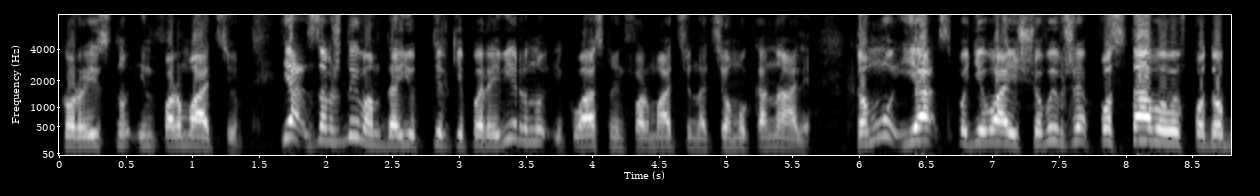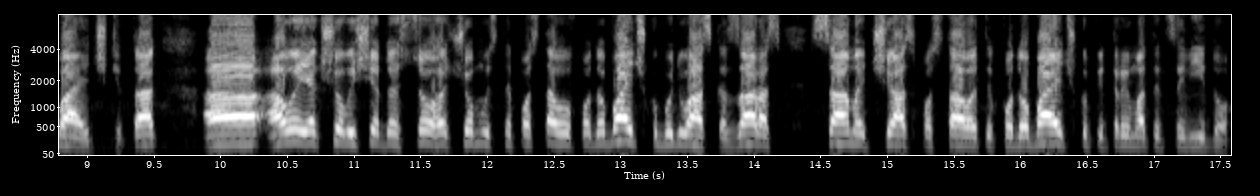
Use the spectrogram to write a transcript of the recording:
корисну інформацію. Я завжди вам даю тільки перевірену і класну інформацію на цьому каналі. Тому я сподіваюся, що ви вже поставили вподобаєчки, так? А, але якщо ви ще до цього чомусь не поставили вподобаєчку, будь ласка, зараз саме час поставити вподобаєчку, підтримати це відео.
